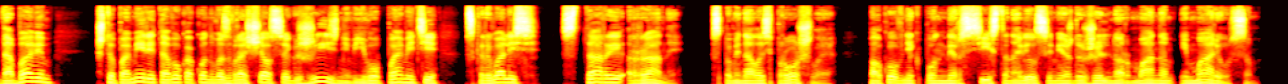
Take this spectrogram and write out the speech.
Добавим, что по мере того, как он возвращался к жизни, в его памяти вскрывались старые раны, вспоминалось прошлое. Полковник Понмерси становился между Жильнорманом и Мариусом,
